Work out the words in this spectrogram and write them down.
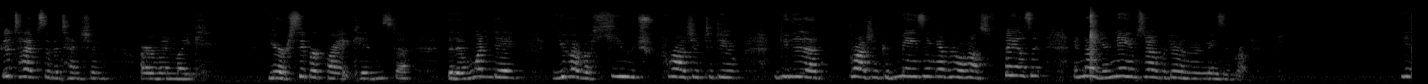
Good types of attention are when like you're a super quiet kid and stuff, but then one day you have a huge project to do. You did that project amazing, everyone else fails it, and now your name's known for doing an amazing project. Yay!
